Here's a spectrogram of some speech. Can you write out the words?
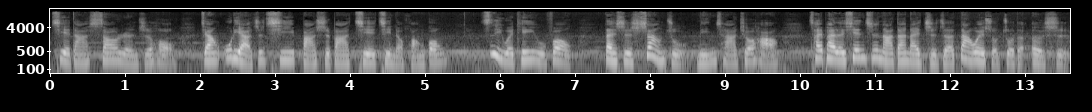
借他骚人之后，将乌利亚之妻拔示巴接进了皇宫，自以为天衣无缝。但是上主明察秋毫。差派了先知拿单来指责大卫所做的恶事，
